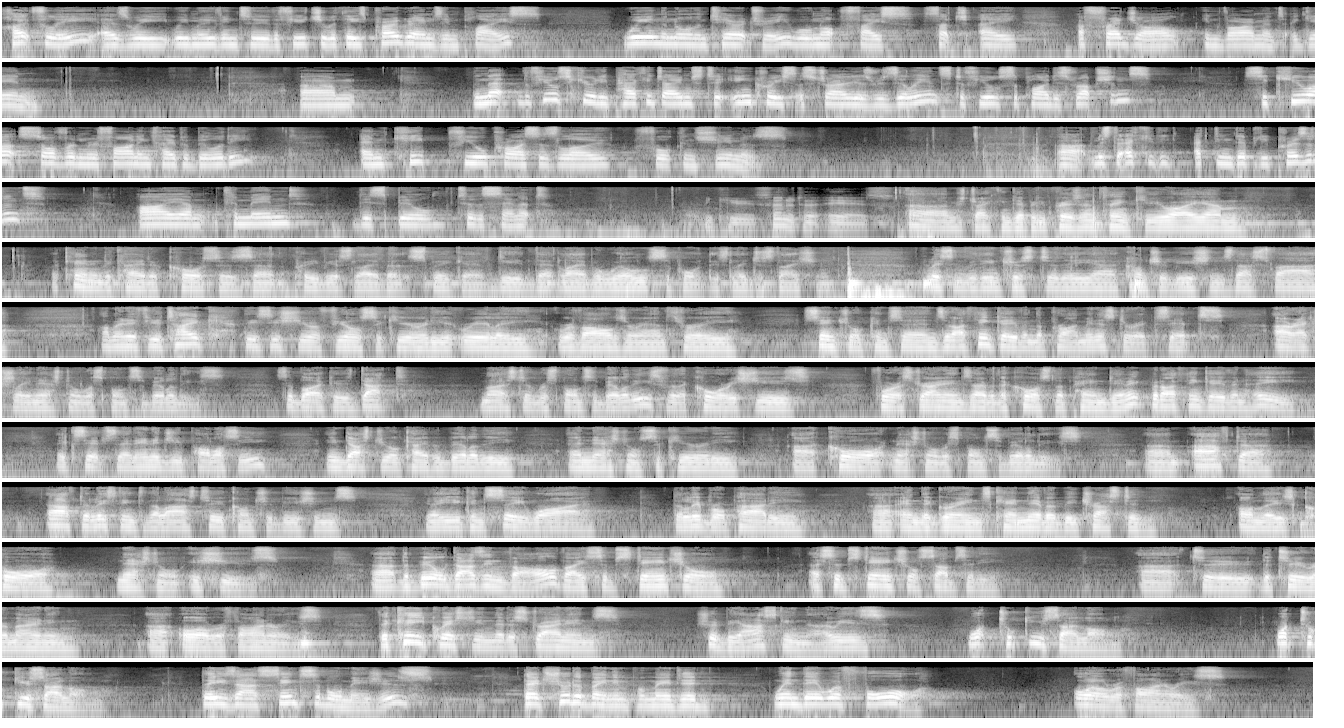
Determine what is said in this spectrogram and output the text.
Hopefully, as we, we move into the future with these programs in place, we in the Northern Territory will not face such a, a fragile environment again. Um, the, the fuel security package aims to increase Australia's resilience to fuel supply disruptions, secure sovereign refining capability and keep fuel prices low for consumers. Uh, Mr Acting, Acting Deputy President, I um, commend this bill to the Senate. Thank you. Senator Ayres. Uh, Mr Acting Deputy President, thank you. I, um, I can indicate, of course, as uh, the previous Labor Speaker did, that Labor will support this legislation. I've listened with interest to the uh, contributions thus far. I mean, if you take this issue of fuel security, it really revolves around three central concerns that I think even the Prime Minister accepts are actually national responsibilities. It's a bloke ducked most of responsibilities for the core issues for Australians over the course of the pandemic, but I think even he accepts that energy policy, industrial capability and national security are core national responsibilities. Um, after, after listening to the last two contributions, you, know, you can see why the Liberal Party uh, and the Greens can never be trusted on these core national issues. Uh, the bill does involve a substantial, a substantial subsidy uh, to the two remaining uh, oil refineries. The key question that Australians should be asking, though, is what took you so long? What took you so long? These are sensible measures that should have been implemented when there were four oil refineries,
